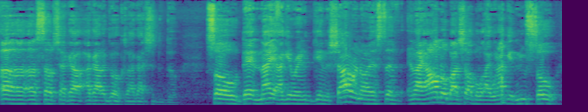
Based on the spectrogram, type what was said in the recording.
Uh, uh, uh self checkout. I gotta go because I got shit to do. So that night I get ready to get in the shower and all that stuff. And like I don't know about y'all, but like when I get new soap,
